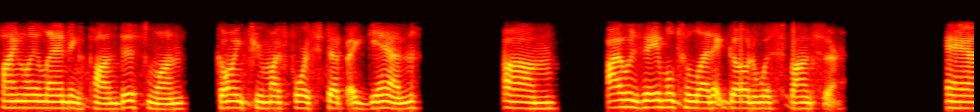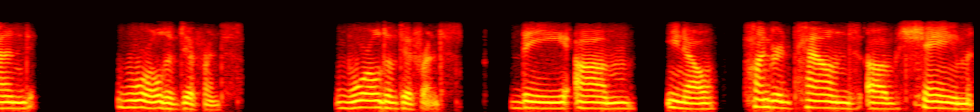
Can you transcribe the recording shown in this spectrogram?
finally landing upon this one, going through my fourth step again, um, I was able to let it go to a sponsor. And world of difference. World of difference. The um, you know, hundred pounds of shame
